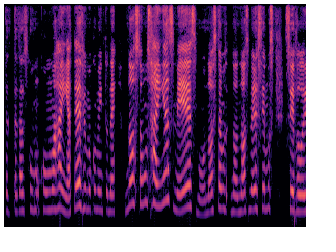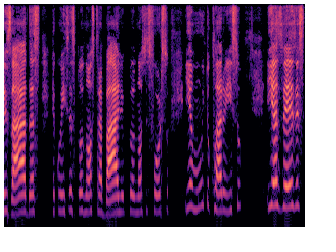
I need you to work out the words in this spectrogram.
tratadas, como, como, uma rainha. Até a Vilma comentou, né? Nós somos rainhas mesmo, nós, estamos, nós merecemos ser valorizadas, reconhecidas pelo nosso trabalho, pelo nosso esforço, e é muito claro isso. E às vezes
